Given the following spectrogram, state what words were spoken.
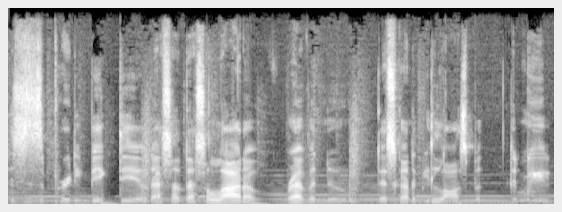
this is a pretty big deal. That's a that's a lot of revenue that's going to be lost. But I mean,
